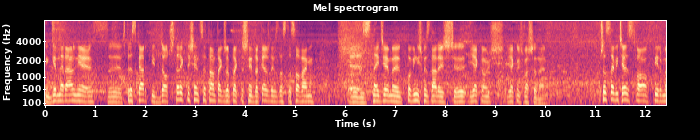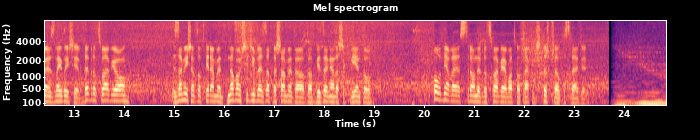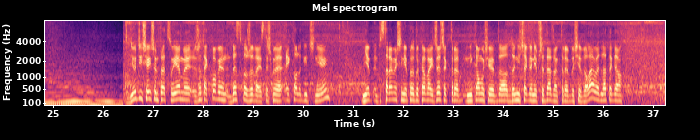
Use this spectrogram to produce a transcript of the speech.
Generalnie wtryskarki do 4000 ton, także praktycznie do każdych zastosowań e, znajdziemy, powinniśmy znaleźć e, jakąś, jakąś maszynę. Przedstawicielstwo firmy znajduje się we Wrocławiu. Za miesiąc otwieramy nową siedzibę. Zapraszamy do, do odwiedzenia naszych klientów południowe strony Wrocławia łatwo trafić tuż przy autostradzie. W dniu dzisiejszym pracujemy, że tak powiem, bez tworzywa. Jesteśmy ekologiczni. Nie, staramy się nie produkować rzeczy, które nikomu się do, do niczego nie przydadzą, które by się wylały, dlatego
